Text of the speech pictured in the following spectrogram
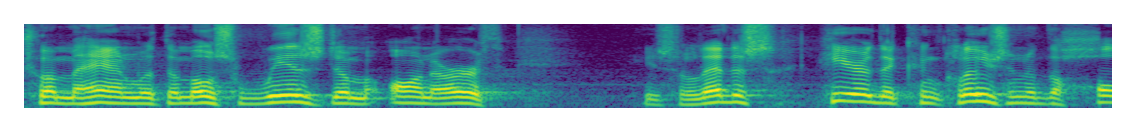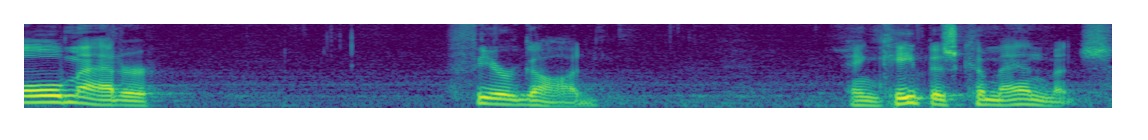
to a man with the most wisdom on earth, he said, Let us hear the conclusion of the whole matter. Fear God and keep his commandments.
